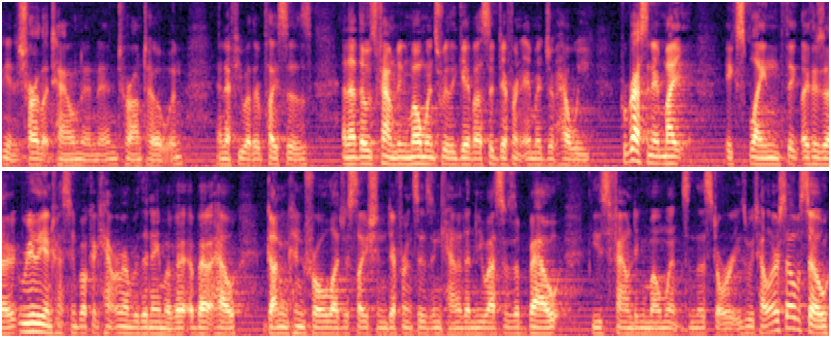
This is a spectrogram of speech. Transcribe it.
you know, Charlottetown and, and Toronto and, and a few other places, and that those founding moments really gave us a different image of how we progress. And it might explain, like, there's a really interesting book, I can't remember the name of it, about how gun control legislation differences in Canada and the US was about these founding moments and the stories we tell ourselves. So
